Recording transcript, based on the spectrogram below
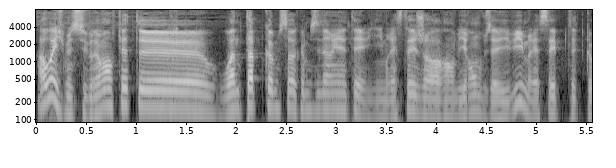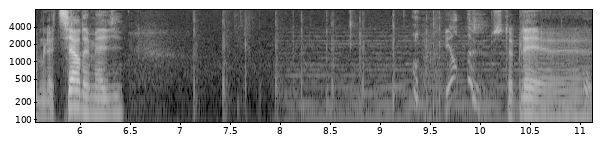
Ah ouais, je me suis vraiment fait euh, one tap comme ça, comme si de rien n'était. Il me restait genre environ, vous avez vu, il me restait peut-être comme le tiers de ma vie. S'il te plaît, euh...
